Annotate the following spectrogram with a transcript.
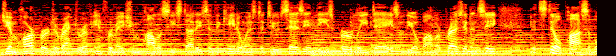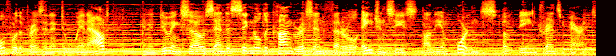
Jim Harper, Director of Information Policy Studies at the Cato Institute, says in these early days of the Obama presidency, it's still possible for the president to win out and in doing so, send a signal to Congress and federal agencies on the importance of being transparent.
